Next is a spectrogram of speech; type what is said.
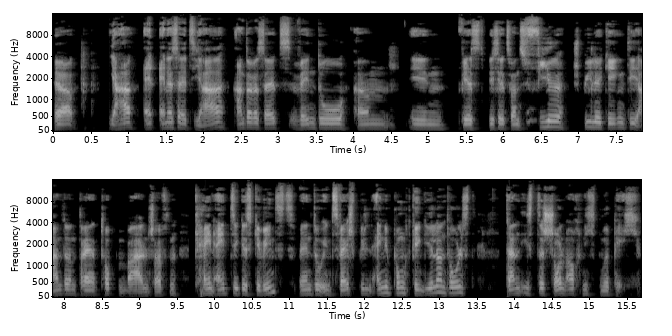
Ja, ja, einerseits ja, andererseits, wenn du ähm, in bis, bis jetzt waren es vier Spiele gegen die anderen drei Top-Mannschaften, kein einziges gewinnst, wenn du in zwei Spielen einen Punkt gegen Irland holst, dann ist das schon auch nicht nur Pech.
